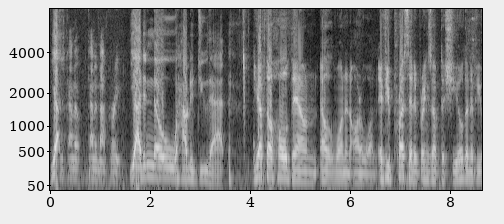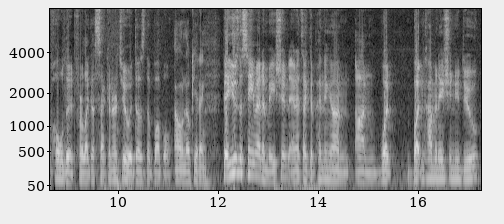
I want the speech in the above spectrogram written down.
Yeah, Just kind of, kind of not great. yeah. I didn't know how to do that. You have to hold down L1 and R1. If you press it, it brings up the shield, and if you hold it for like a second or two, it does the bubble. Oh, no kidding. They use the same animation, and it's like depending on on what button combination you do,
